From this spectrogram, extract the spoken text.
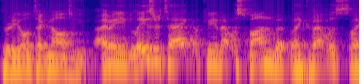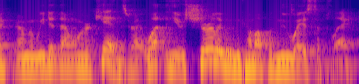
pretty old technology. I mean, laser tag, okay, that was fun, but like that was like, I mean, we did that when we were kids, right? What? You, surely we can come up with new ways to play.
